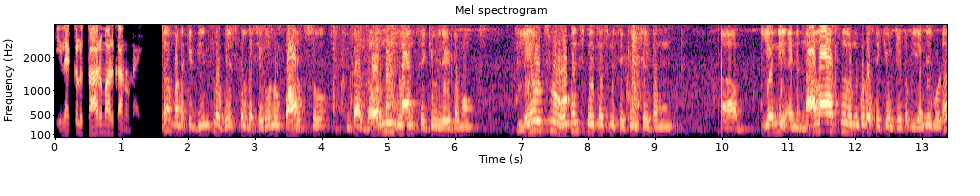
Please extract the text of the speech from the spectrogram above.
ఈ లెక్కలు తారుమారు కానున్నాయి. మనకి దీంట్లో బేసికల్గా చెరువులు పార్క్స్ ఇంకా గవర్నమెంట్ ల్యాండ్ సెక్యూర్ చేయటము లేఅవుట్స్లో ఓపెన్ స్పేసెస్ని సెక్యూర్ చేయటము ఇవన్నీ అండ్ నాలాస్ను కూడా సెక్యూర్ చేయటం ఇవన్నీ కూడా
